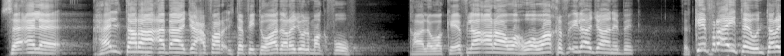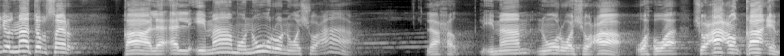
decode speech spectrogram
سأل هل ترى أبا جعفر؟ التفتوا هذا رجل مكفوف. قال وكيف لا أرى؟ وهو واقف إلى جانبك. كيف رأيته وأنت رجل ما تبصر. قال الإمام نور وشعاع. لاحظ الإمام نور وشعاع وهو شعاع قائم.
